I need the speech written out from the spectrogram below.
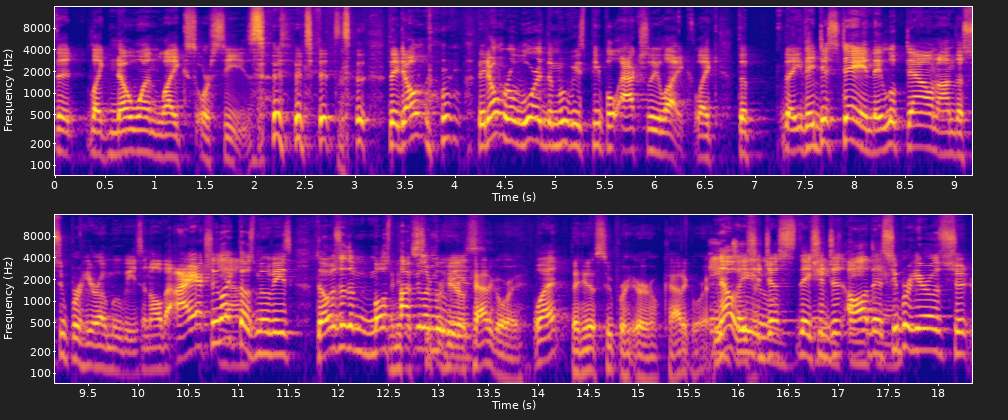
that like no one likes or sees. They don't they don't reward the movies people actually like. Like the they, they disdain. They look down on the superhero movies and all that. I actually like Yeah. those movies. Those are the most they need popular a superhero movies. category. What? They need a superhero category. They No, they do. should just they should They- just all they the do. superheroes should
